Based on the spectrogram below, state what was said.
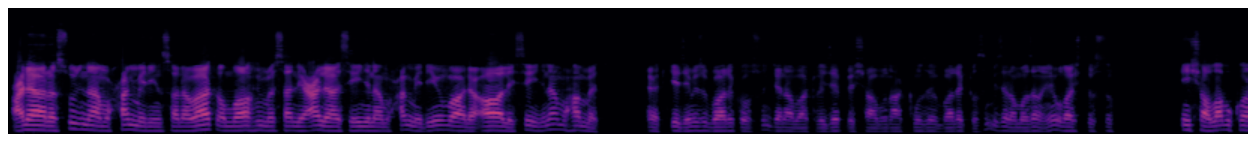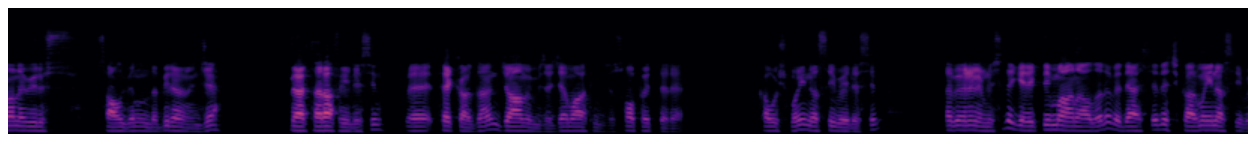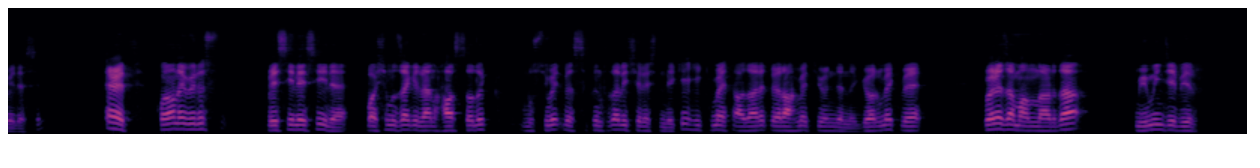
Ala Resulina Muhammedin salavat. Allahümme salli ala seyyidina Muhammedin ve ala ali seyyidina Muhammed. Evet gecemiz mübarek olsun. Cenab-ı Hak Recep ve Şaban hakkımızı mübarek kılsın. Bize Ramazan ayına ulaştırsın. İnşallah bu koronavirüs salgınını da bir an önce bertaraf eylesin ve tekrardan camimize, cemaatimize, sohbetlere kavuşmayı nasip eylesin. Tabii en önemlisi de gerekli manaları ve dersleri de çıkarmayı nasip eylesin. Evet, koronavirüs vesilesiyle başımıza gelen hastalık, musibet ve sıkıntılar içerisindeki hikmet, adalet ve rahmet yönlerini görmek ve böyle zamanlarda mümince bir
